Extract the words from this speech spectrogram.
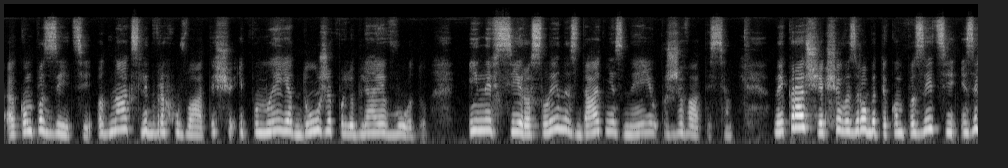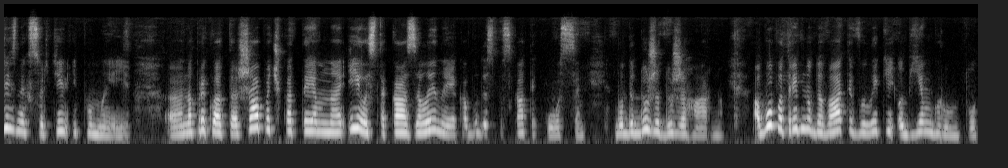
е, композицій. Однак слід врахувати, що іпомея дуже полюбляє воду, і не всі рослини здатні з нею вживатися. Найкраще, якщо ви зробите композиції із різних сортів іпомеї. Е, Наприклад, шапочка темна і ось така зелена, яка буде спускати коси. Буде дуже-дуже гарно. Або потрібно давати великий об'єм ґрунту,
